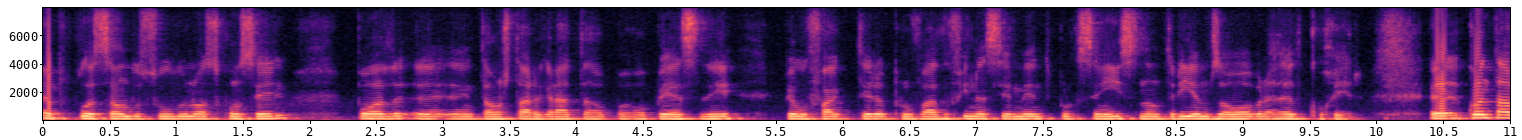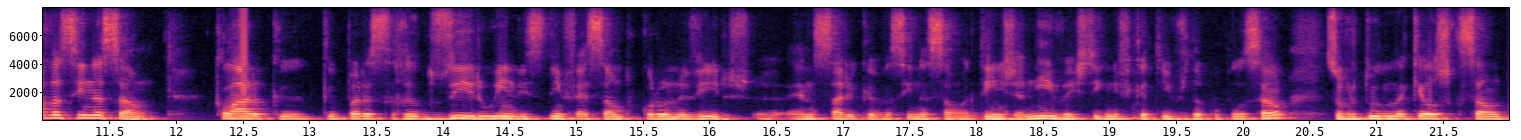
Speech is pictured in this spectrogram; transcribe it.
a população do sul do nosso Conselho pode uh, então estar grata ao, ao, PSD pelo facto de ter aprovado o financiamento, porque sem isso não teríamos a obra a decorrer. Uh, quanto à vacinação, Claro que, que, para se reduzir o índice de infecção por coronavírus eh, é necessário que a vacinação atinja níveis significativos da população, sobretudo naqueles que são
